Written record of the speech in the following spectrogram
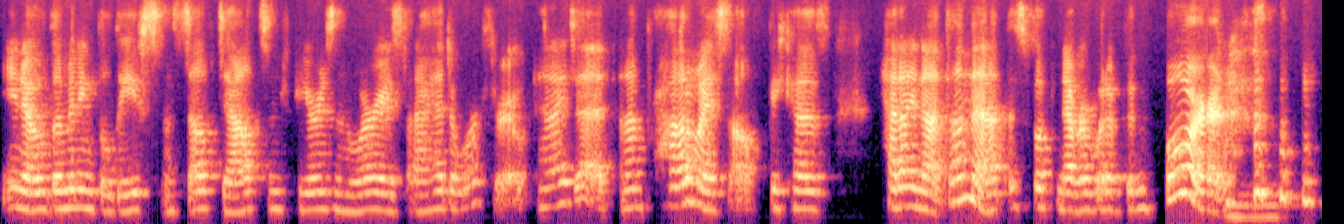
you know, limiting beliefs and self-doubts and fears and worries that I had to work through. And I did. And I'm proud of myself because had I not done that, this book never would have been born. mm-hmm.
